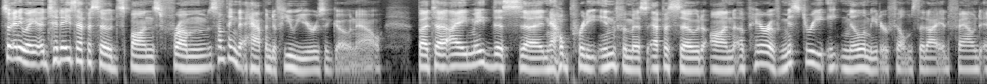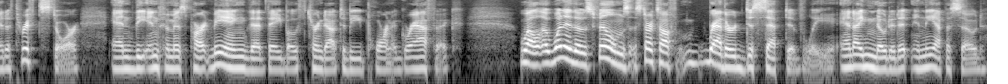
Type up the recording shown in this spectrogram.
So, anyway, uh, today's episode spawns from something that happened a few years ago now. But uh, I made this uh, now pretty infamous episode on a pair of mystery 8mm films that I had found at a thrift store, and the infamous part being that they both turned out to be pornographic. Well, uh, one of those films starts off rather deceptively, and I noted it in the episode,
